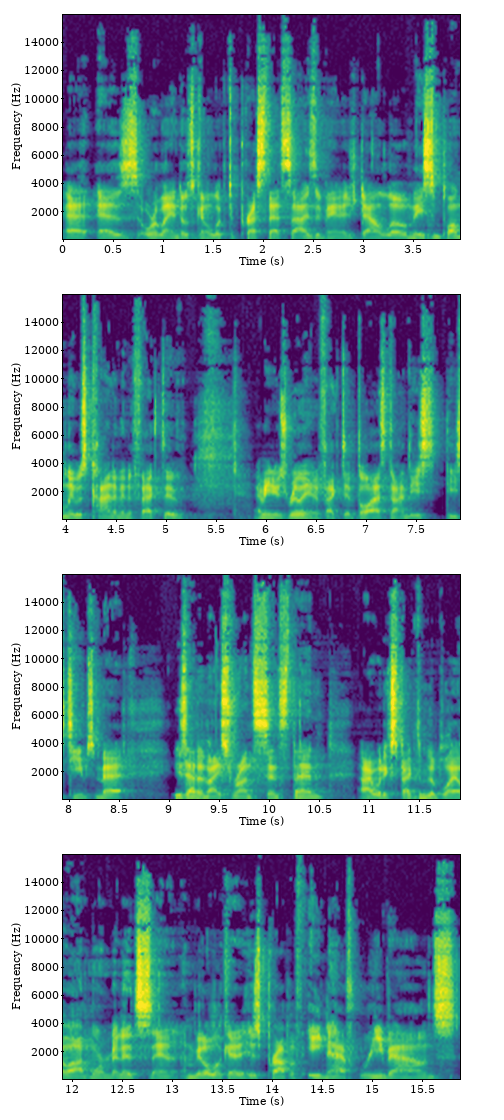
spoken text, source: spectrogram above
as Orlando's going to look to press that size advantage down low. Mason Plumlee was kind of ineffective. I mean, he was really ineffective the last time these these teams met. He's had a nice run since then. I would expect him to play a lot more minutes, and I'm going to look at his prop of eight and a half rebounds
